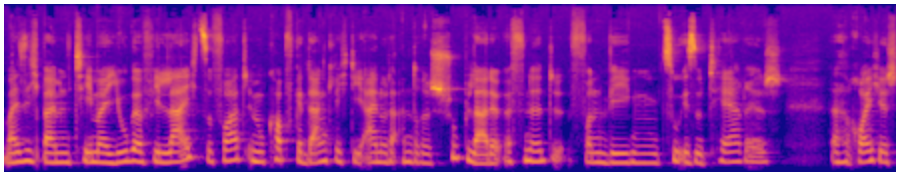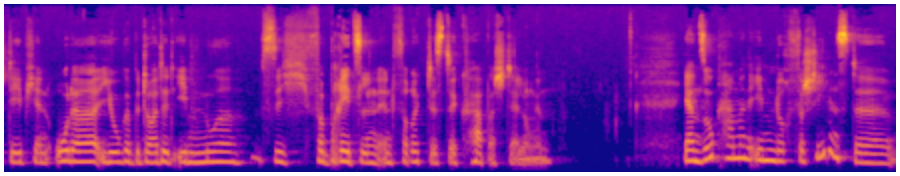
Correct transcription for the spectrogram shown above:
weil sich beim Thema Yoga vielleicht sofort im Kopf gedanklich die ein oder andere Schublade öffnet, von wegen zu esoterisch, äh, Räucherstäbchen oder Yoga bedeutet eben nur sich verbrezeln in verrückteste Körperstellungen. Ja, und so kann man eben durch verschiedenste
